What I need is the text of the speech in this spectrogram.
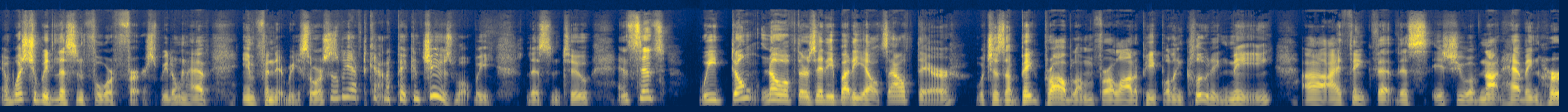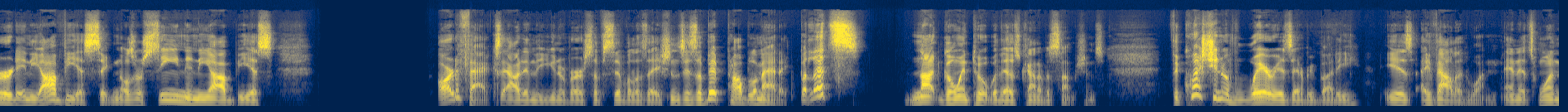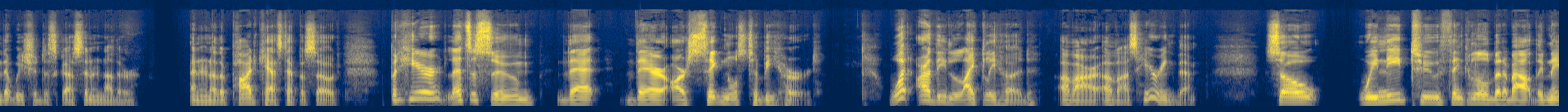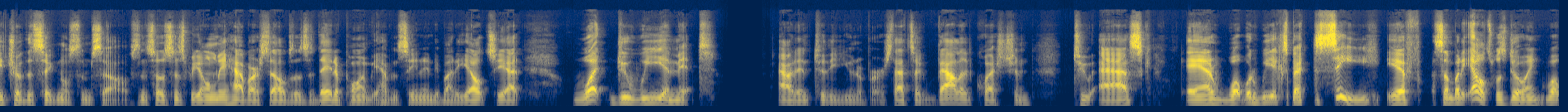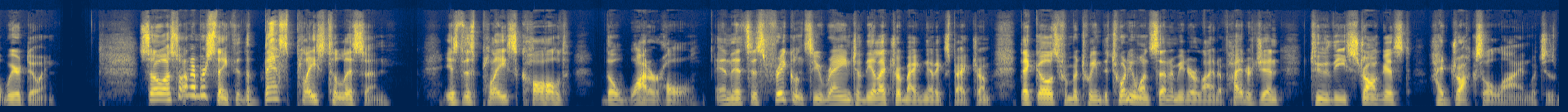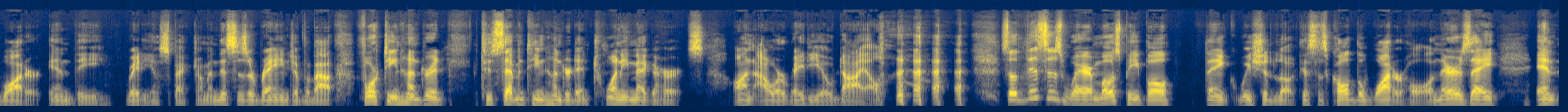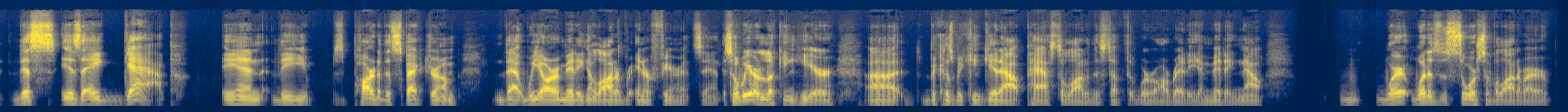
And what should we listen for first? We don't have infinite resources. We have to kind of pick and choose what we listen to. And since we don't know if there's anybody else out there, which is a big problem for a lot of people, including me, uh, I think that this issue of not having heard any obvious signals or seen any obvious artifacts out in the universe of civilizations is a bit problematic. But let's not go into it with those kind of assumptions. The question of where is everybody is a valid one, and it's one that we should discuss in another in another podcast episode. But here, let's assume that there are signals to be heard. What are the likelihood of our of us hearing them? So we need to think a little bit about the nature of the signals themselves. And so since we only have ourselves as a data point, we haven't seen anybody else yet, what do we emit out into the universe? That's a valid question to ask and what would we expect to see if somebody else was doing what we're doing. So astronomers think that the best place to listen is this place called the water hole. And it's this frequency range of the electromagnetic spectrum that goes from between the 21 centimeter line of hydrogen to the strongest hydroxyl line, which is water in the radio spectrum. And this is a range of about 1400 to 1720 megahertz on our radio dial. so this is where most people think we should look. This is called the water hole. And there's a and this is a gap in the part of the spectrum that we are emitting a lot of interference in. So we are looking here uh, because we can get out past a lot of the stuff that we're already emitting. Now, where what is the source of a lot of our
